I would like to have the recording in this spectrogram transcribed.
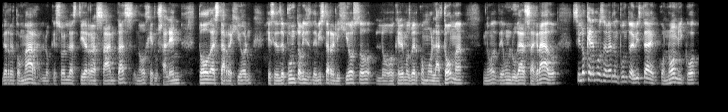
de retomar lo que son las tierras santas, ¿no? Jerusalén, toda esta región, que desde el punto de vista religioso lo queremos ver como la toma, ¿no? De un lugar sagrado. Si lo queremos ver de un punto de vista económico,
